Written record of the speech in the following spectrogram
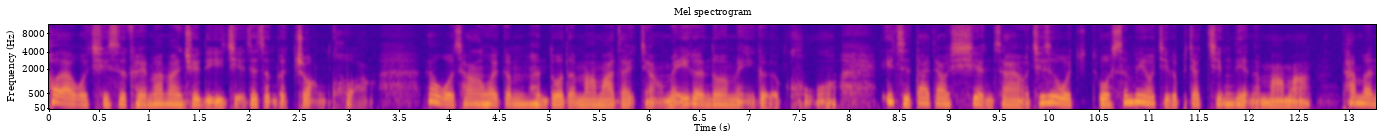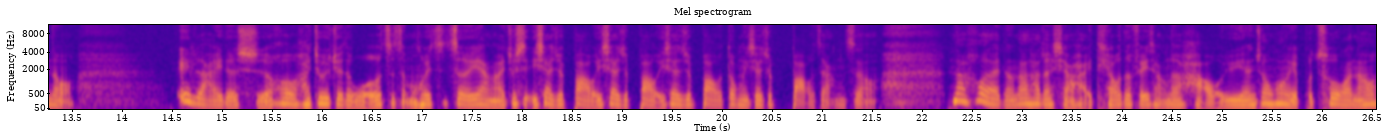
后来我其实可以慢慢去理解这整个状况。那我常常会跟很多的妈妈在讲，每一个人都有每一个的苦，一直带到现在哦。其实我我身边有几个比较经典的妈妈，他们哦一来的时候，她就会觉得我儿子怎么会是这样啊？就是一下就爆，一下就爆，一下就暴动，一下就爆这样子哦。那后来等到他的小孩调得非常的好，语言状况也不错啊，然后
